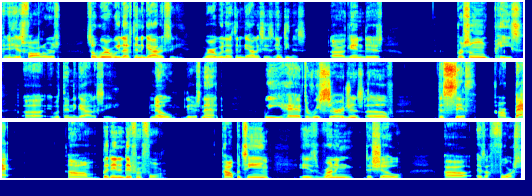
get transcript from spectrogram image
and his followers. So where are we left in the galaxy? Where are we left in the galaxy is emptiness. Uh, again, there's presumed peace uh, within the galaxy. No, there's not. We have the resurgence of the Sith are back, um, but in a different form. Palpatine is running the show uh, as a force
